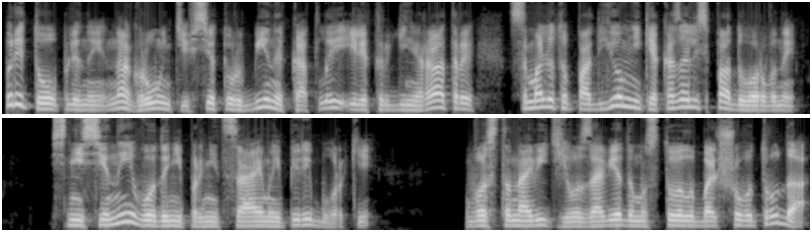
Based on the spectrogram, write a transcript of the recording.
Притопленный, на грунте, все турбины, котлы, электрогенераторы, самолетоподъемники оказались подорваны, снесены водонепроницаемые переборки. Восстановить его заведомо стоило большого труда.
